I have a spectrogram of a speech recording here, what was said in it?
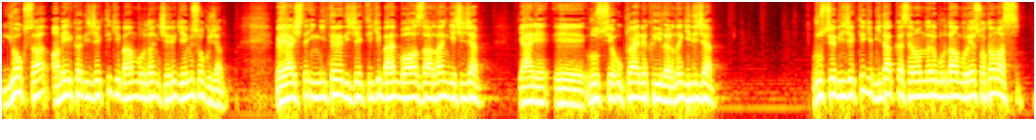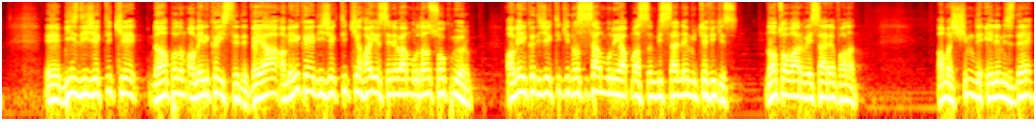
yoksa Amerika diyecekti ki ben buradan içeri gemi sokacağım. Veya işte İngiltere diyecekti ki ben boğazlardan geçeceğim. Yani e, Rusya-Ukrayna kıyılarına gideceğim. Rusya diyecekti ki bir dakika sen onları buradan buraya sokamazsın. Ee, biz diyecektik ki ne yapalım Amerika istedi veya Amerika'ya diyecektik ki hayır seni ben buradan sokmuyorum. Amerika diyecekti ki nasıl sen bunu yapmazsın biz seninle müttefikiz. NATO var vesaire falan. Ama şimdi elimizde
